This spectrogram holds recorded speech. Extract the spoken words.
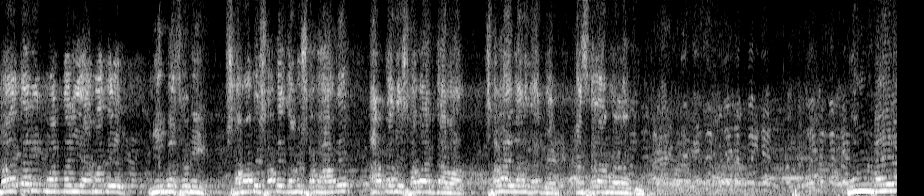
নয় তারিখ মঠবাড়িয়া আমাদের নির্বাচনী সমাবেশ হবে, জনসভা হবে, আপনাদের সবার দাওয়াত। সবাই ভালো থাকবেন। আসসালামু আলাইকুম। পুরুষ ভাইরা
